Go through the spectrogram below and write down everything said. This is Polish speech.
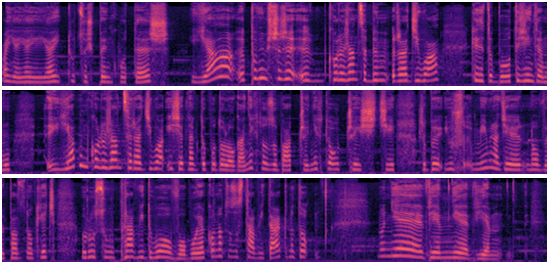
Ajajajaj, tu coś pękło też. Ja y, powiem szczerze, y, koleżance bym radziła, kiedy to było, tydzień temu, ja bym koleżance radziła iść jednak do podologa. Niech to zobaczy, niech to oczyści, żeby już, miejmy nadzieję, nowy paznokieć rósł prawidłowo, bo jak ona to zostawi, tak, no to, no nie wiem, nie wiem.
